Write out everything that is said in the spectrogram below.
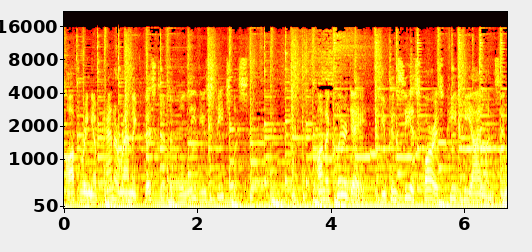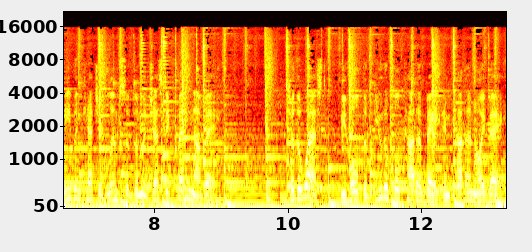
offering a panoramic vista that will leave you speechless. On a clear day, you can see as far as Phi Islands and even catch a glimpse of the majestic Phang Nga Bay. To the west, behold the beautiful Kata Bay and Kata Noi Bay.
